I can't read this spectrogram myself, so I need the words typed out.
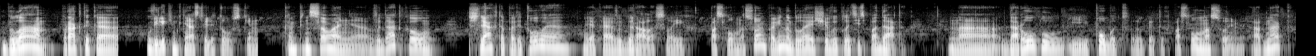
была практыка у вялікім княстве літоўскім кампенсавання выдаткаў шляхта павітовая якая выбірала сваіх паслоў на сойм павінна была яшчэ выплаціць падатак на дарогу і побыт гэтых паслоў на сойме. Аднак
